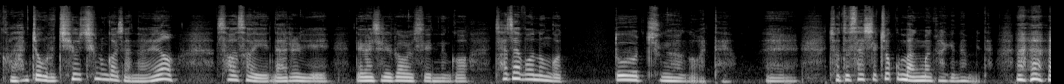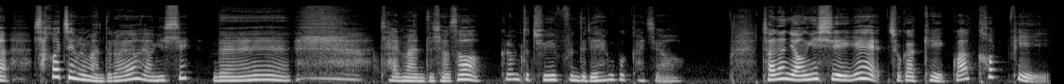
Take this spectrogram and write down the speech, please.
그건 한쪽으로 치우치는 거잖아요. 서서히 나를 위해 내가 즐거울 수 있는 거 찾아보는 것도 중요한 것 같아요. 네. 저도 사실 조금 막막하긴 합니다. 사과잼을 만들어요, 영희 씨? 네. 잘 만드셔서 그럼 또 주위 분들이 행복하죠. 저는 영희 씨에게 조각 케이크와 커피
